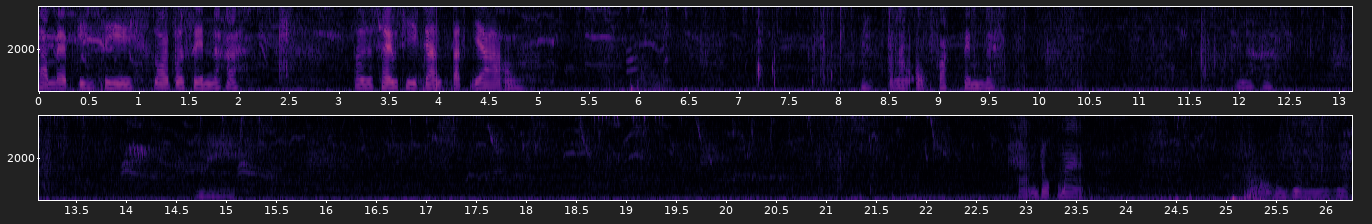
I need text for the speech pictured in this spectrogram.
ทำแบบอินทรีย์ร้อยเปอร์เซ็นต์นะคะ เราจะใช้วิธีการตัดหญ้าเอากำลังออกฝักเต็มเลยนะคะนี่ขาม ดกมากโอ้ยุงมาก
